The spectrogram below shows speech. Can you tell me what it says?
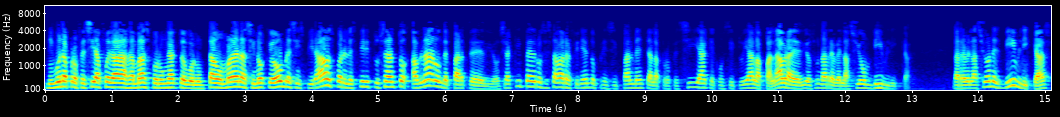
Ninguna profecía fue dada jamás por un acto de voluntad humana, sino que hombres inspirados por el Espíritu Santo hablaron de parte de Dios. Y aquí Pedro se estaba refiriendo principalmente a la profecía que constituía la palabra de Dios, una revelación bíblica. Las revelaciones bíblicas,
